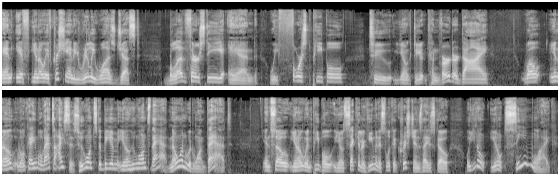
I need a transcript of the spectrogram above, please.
And if, you know, if Christianity really was just bloodthirsty and we forced people to, you know, to convert or die, well, you know, okay, well, that's ISIS. Who wants to be, a, you know, who wants that? No one would want that. And so, you know, when people, you know, secular humanists look at Christians, they just go, "Well, you don't, you don't seem like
